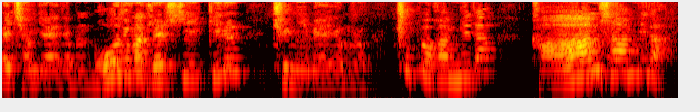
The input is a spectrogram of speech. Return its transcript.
애청자 여러분 모두가 될 수 있기를 주님의 이름으로 축복합니다. 감사합니다.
